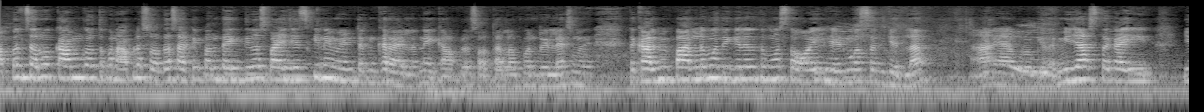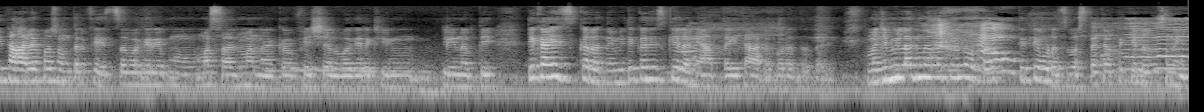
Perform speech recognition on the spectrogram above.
आपण सर्व काम करतो पण आपल्या स्वतःसाठी पण तर एक दिवस पाहिजेच की नाही मेंटेन करायला नाही का? आपल्या स्वतःला पण रिलॅक्समध्ये तर काल मी पार्लरमध्ये गेल्यानंतर मस्त ऑइल हेड मसाज घेतला आणि आयब्रो केला. मी जास्त काही इथं आल्यापासून तर फेसचं वगैरे मसाज म्हणा किंवा फेशियल वगैरे क्लीन क्लीनअप ते. ते काहीच करत नाही. मी ते कधीच केलं नाही आता इथं आल्यापर्यंत तरी. म्हणजे मी लग्नाला केलं होतं ते तेवढंच बस. त्याच्यावर ते केलंच नाही.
